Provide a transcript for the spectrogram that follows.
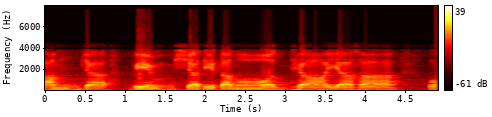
पञ्चविंशतितमोऽध्यायः ओ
